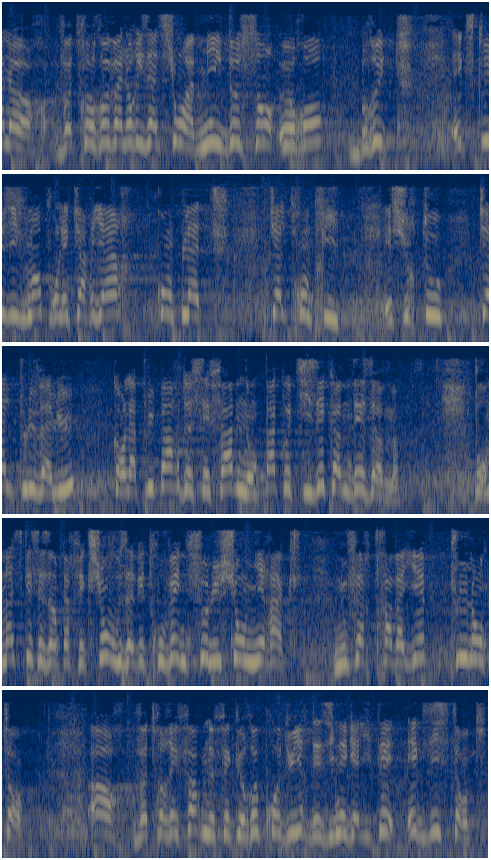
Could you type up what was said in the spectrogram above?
Alors, votre revalorisation à 1200 euros brut exclusivement pour les carrières complètes. Quelle tromperie Et surtout, quelle plus-value quand la plupart de ces femmes n'ont pas cotisé comme des hommes. Pour masquer ces imperfections, vous avez trouvé une solution miracle, nous faire travailler plus longtemps. Or, votre réforme ne fait que reproduire des inégalités existantes.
